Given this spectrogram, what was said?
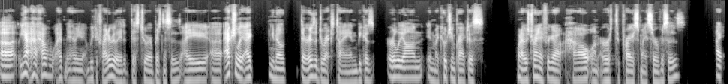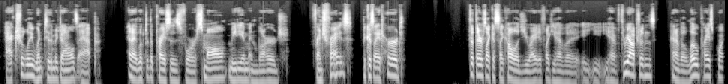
Uh, yeah, how I mean, we could try to relate this to our businesses. I uh, actually, I you know, there is a direct tie-in because early on in my coaching practice, when I was trying to figure out how on earth to price my services, I actually went to the McDonald's app and I looked at the prices for small, medium, and large French fries because I had heard that there's like a psychology, right? If like you have a you, have three options, kind of a low price point,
